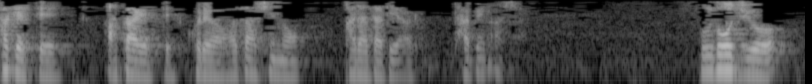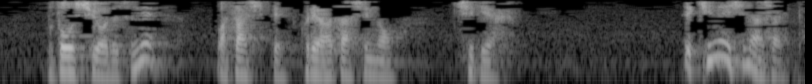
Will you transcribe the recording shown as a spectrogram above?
避けて与えて、これは私の体である。食べなさい。ぶどう酒を、ぶどう酒をですね、渡して、これは私の血である。で、記念しなさいと。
